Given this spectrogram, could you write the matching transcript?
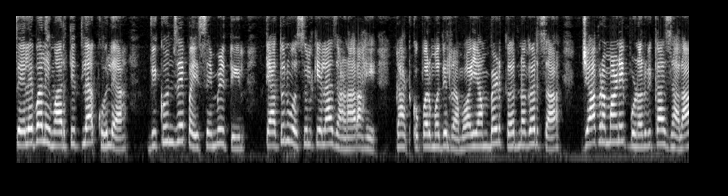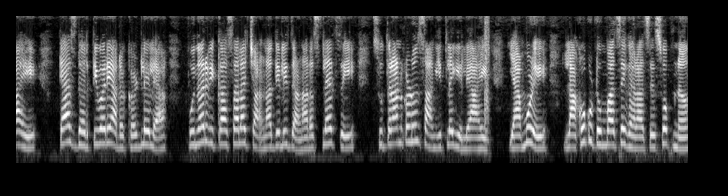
सेलेबल इमारतीतल्या खोल्या विकून जे पैसे मिळतील त्यातून वसूल केला जाणार आहे. घाटकोपरमधील रामबाई आंबेडकर नगरचा ज्याप्रमाणे पुनर्विकास झाला आहे त्याच धर्तीवर या रखडलेल्या पुनर्विकासाला चालना दिली जाणार असल्याचे सूत्रांकडून सांगितले गेले आहे. यामुळे लाखो कुटुंबाचे घराचे स्वप्न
